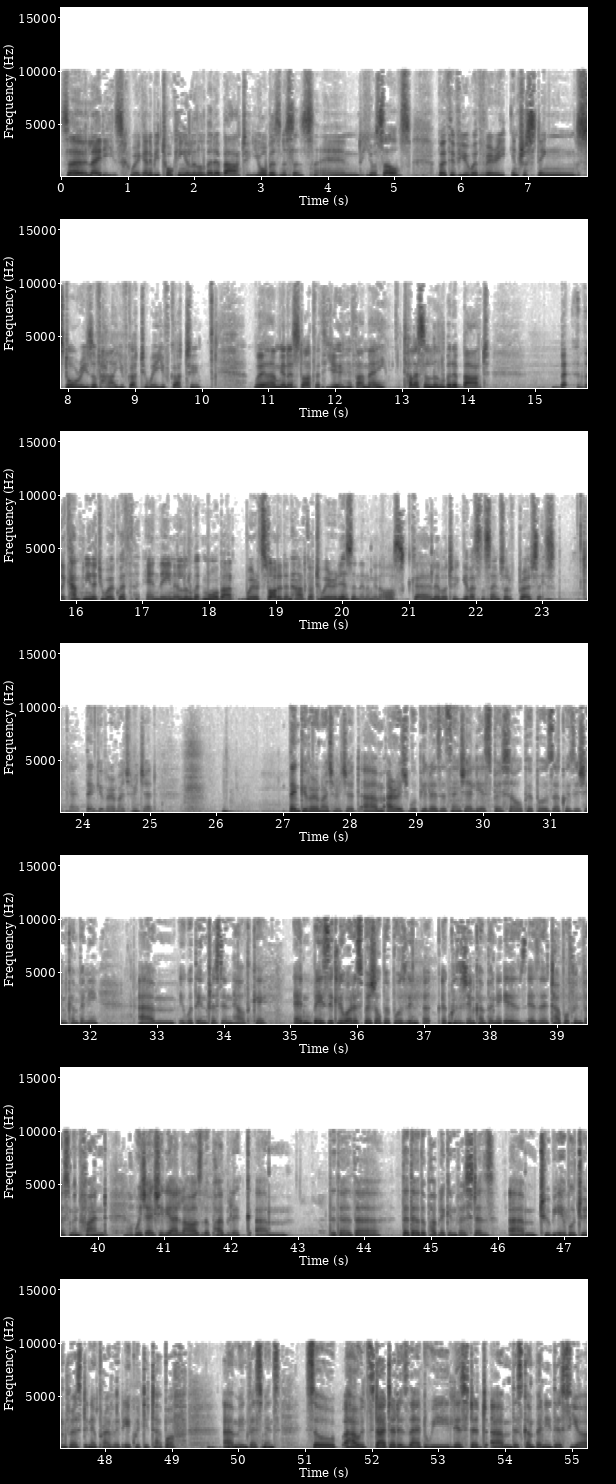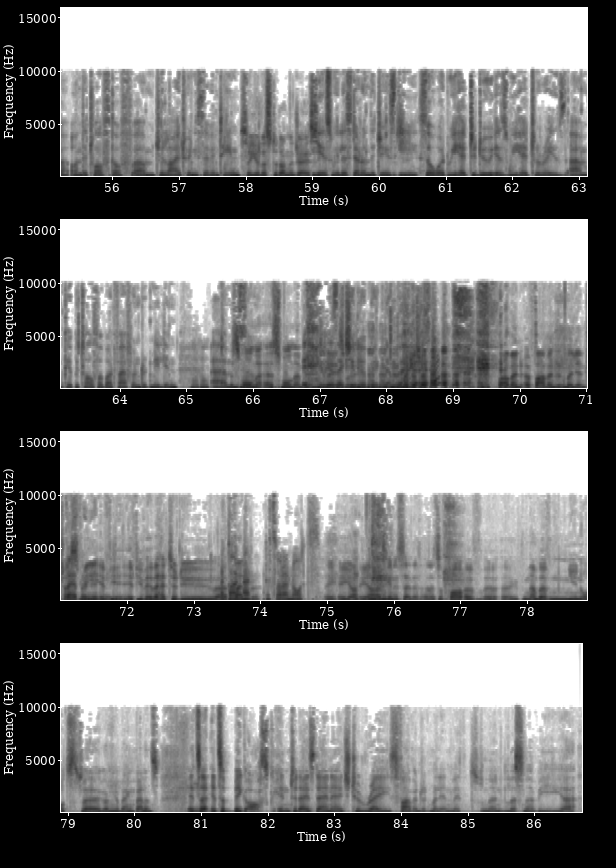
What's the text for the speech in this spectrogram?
So, ladies, we're going to be talking a little bit about your businesses and yourselves. Both of you with very interesting stories of how you've got to where you've got to. Well, I'm going to start with you, if I may. Tell us a little bit about the company that you work with, and then a little bit more about where it started and how it got to where it is, and then I'm going to ask uh, Lebo to give us the same sort of process. Okay, thank you very much, Richard. Thank you very much, Richard. Um, RH Bophelo is essentially a special purpose acquisition company um, with interest in healthcare. And basically, what a special purpose in, uh, acquisition company is is a type of investment fund, which actually allows the public, um, the the the, the, the public investors um, to be able to invest in a private equity type of um, investments. So how it started is that we listed um, this company this year on the 12th of um, July 2017. So you're listed on the JSE. Yes, we listed on the JSE. So what we had to do is we had to raise um, capital for about 500 million. Um, Mm-hmm. A small, so nu- a small number. In it today's is actually a world. big number. 500, uh, 500 million. Trust me, 500 if you, if you've ever had to do uh, I fund, I, that's what I notes. Uh, yeah, yeah, I was going to say that uh, that's a far of uh, uh, number of new notes uh, on your bank balance. It's Yeah. a it's a big ask in today's day and age to raise 500 million. Let no listener be uh,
